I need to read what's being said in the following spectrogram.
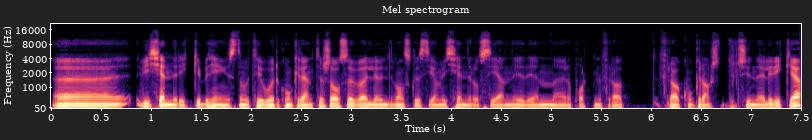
Vi kjenner ikke betingelsene til våre konkurrenter, så det er også veldig vanskelig å si om vi kjenner oss igjen i den rapporten fra, fra Konkurransetilsynet eller ikke.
